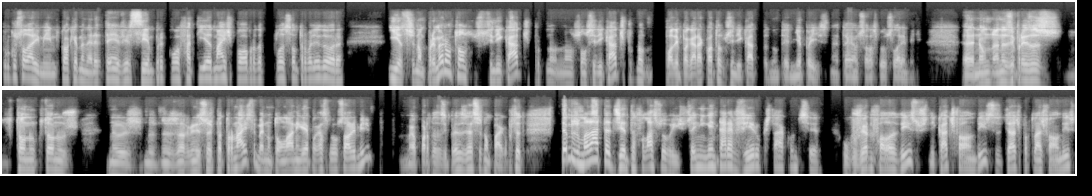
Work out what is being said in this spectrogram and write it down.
porque o salário mínimo, de qualquer maneira, tem a ver sempre com a fatia mais pobre da população trabalhadora. E esses não, primeiro não são sindicatos, porque não, não são sindicatos, porque não podem pagar a cota do sindicato, não têm dinheiro para isso, né? têm só receber o salário mínimo. Uh, não, nas empresas estão, no, estão nos, nos, nas organizações patronais, também não estão lá ninguém para receber o salário mínimo, a maior parte das empresas essas não pagam. Portanto, temos uma data de gente a falar sobre isto, sem ninguém estar a ver o que está a acontecer. O governo fala disso, os sindicatos falam disso, as entidades patronais falam disso,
